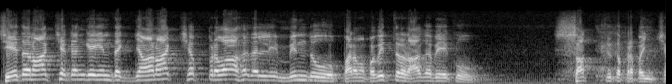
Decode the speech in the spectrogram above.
ಚೇತನಾಖ್ಯ ಗಂಗೆಯಿಂದ ಜ್ಞಾನಾಖ್ಯ ಪ್ರವಾಹದಲ್ಲಿ ಮಿಂದು ಪರಮ ಪವಿತ್ರರಾಗಬೇಕು ಸಾತ್ವಿಕ ಪ್ರಪಂಚ.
